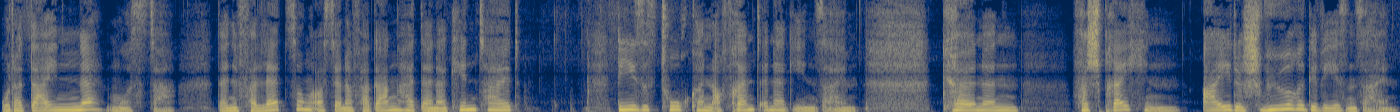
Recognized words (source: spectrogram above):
oder deine Muster, deine Verletzung aus deiner Vergangenheit, deiner Kindheit. Dieses Tuch können auch Fremdenergien sein, können Versprechen, Eide, Schwüre gewesen sein,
